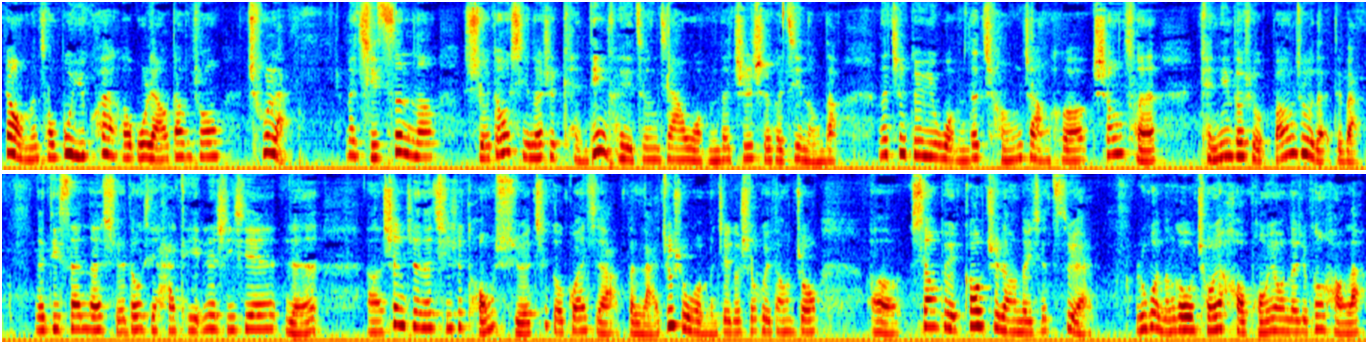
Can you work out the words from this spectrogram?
让我们从不愉快和无聊当中出来。那其次呢？学东西呢是肯定可以增加我们的知识和技能的，那这对于我们的成长和生存肯定都是有帮助的，对吧？那第三呢，学东西还可以认识一些人，呃，甚至呢，其实同学这个关系啊，本来就是我们这个社会当中，呃，相对高质量的一些资源，如果能够成为好朋友，那就更好了。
